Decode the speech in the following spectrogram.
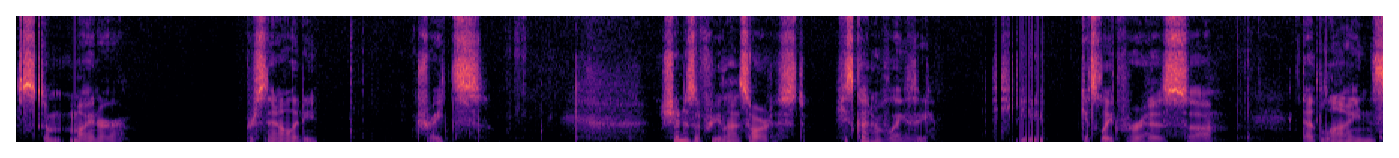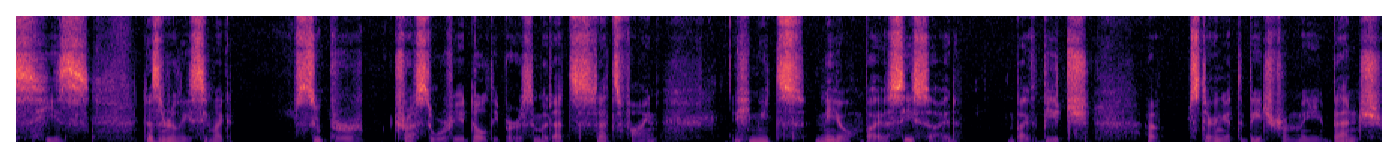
some minor personality traits. Shin is a freelance artist. He's kind of lazy. He gets late for his uh, deadlines. He's doesn't really seem like a super trustworthy adulty person, but that's that's fine. He meets Mio by the seaside by the beach, uh, staring at the beach from a bench.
